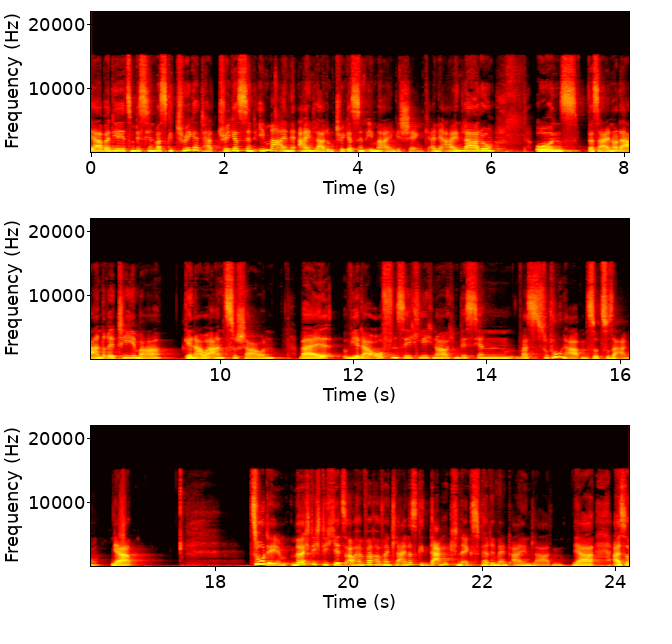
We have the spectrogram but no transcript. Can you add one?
ja bei dir jetzt ein bisschen was getriggert hat. Triggers sind immer eine Einladung, Triggers sind immer ein Geschenk. Eine Einladung, uns das ein oder andere Thema genauer anzuschauen weil wir da offensichtlich noch ein bisschen was zu tun haben, sozusagen. Ja? Zudem möchte ich dich jetzt auch einfach auf ein kleines Gedankenexperiment einladen. Ja, also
